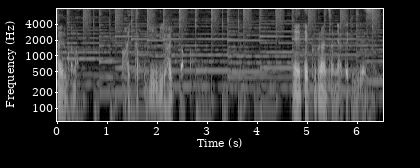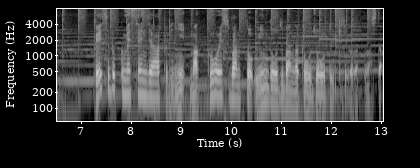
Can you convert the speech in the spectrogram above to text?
入るかな入った。ギリギリ入った。えーテッククランチさんにあった記事です。Facebook メッセンジャーアプリに MacOS 版と Windows 版が登場という記事が上がってました。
